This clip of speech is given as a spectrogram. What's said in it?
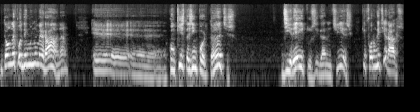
Então, nós podemos numerar né, é, é, conquistas importantes, direitos e garantias que foram retirados.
